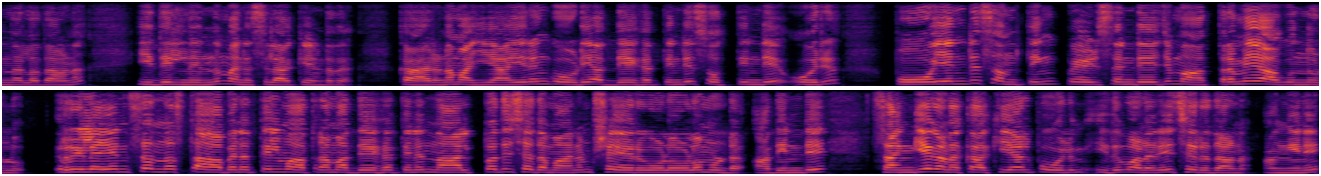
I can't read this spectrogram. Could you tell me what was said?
എന്നുള്ളതാണ് ഇതിൽ നിന്ന് മനസ്സിലാക്കേണ്ടത്. കാരണം അയ്യായിരം കോടി അദ്ദേഹത്തിന്റെ സ്വത്തിന്റെ ഒരു പോയിന്റ് സംതിങ് പേഴ്സന്റേജ് മാത്രമേ ആകുന്നുള്ളൂ. റിലയൻസ് എന്ന സ്ഥാപനത്തിൽ മാത്രം അദ്ദേഹത്തിന് നാൽപ്പത് ശതമാനം ഷെയറുകളോളം ഉണ്ട് അതിന്റെ സംഖ്യ കണക്കാക്കിയാൽ പോലും ഇത് വളരെ ചെറുതാണ്. അങ്ങനെ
